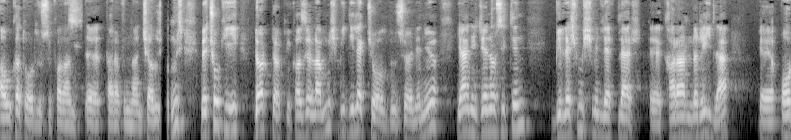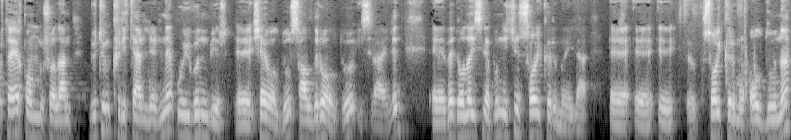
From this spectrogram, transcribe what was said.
avukat ordusu falan tarafından çalışılmış ve çok iyi dört dörtlük hazırlanmış bir dilekçe olduğu söyleniyor. Yani genositin Birleşmiş Milletler e, kararlarıyla ortaya konmuş olan bütün kriterlerine uygun bir şey olduğu, saldırı olduğu İsrail'in ve dolayısıyla bunun için soykırımıyla e, e, e, soykırımı olduğuna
